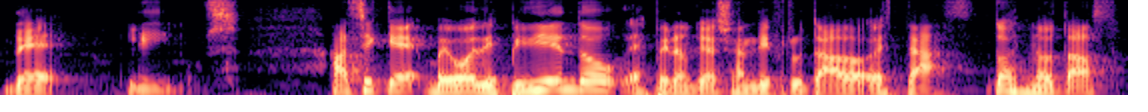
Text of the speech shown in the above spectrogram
de Linux. Así que me voy despidiendo, espero que hayan disfrutado estas dos notas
